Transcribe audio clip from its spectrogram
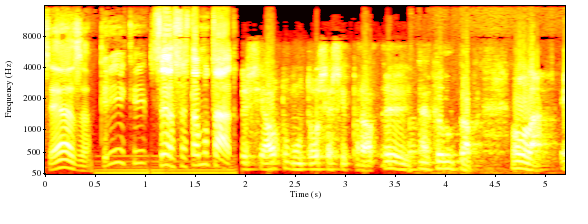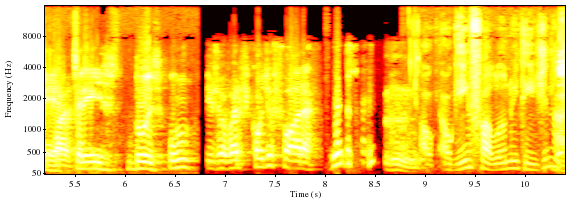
César? Cri, cri. César, você está mutado. Esse automutou-se a si próprio. Tá tudo top. Vamos lá. É, Vai. 3, 2, 1. E o Giovanni ficou de fora. Al- alguém falou, eu não entendi nada.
